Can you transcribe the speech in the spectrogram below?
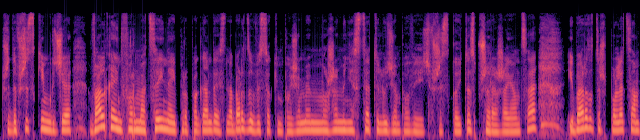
przede wszystkim, gdzie walka informacyjna i propaganda jest na bardzo wysokim poziomie, możemy niestety ludziom powiedzieć wszystko i to jest przerażające. I bardzo też polecam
